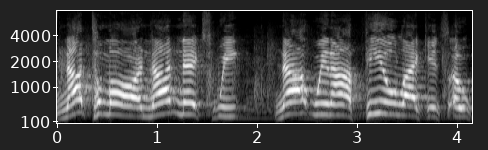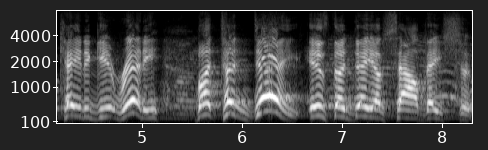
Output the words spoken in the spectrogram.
Not tomorrow, not next week, not when I feel like it's okay to get ready, but today is the day of salvation.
